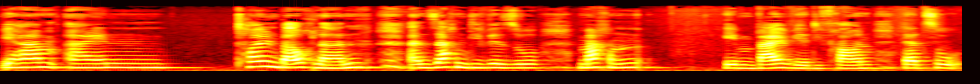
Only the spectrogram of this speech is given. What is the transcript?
Wir haben einen tollen Bauchladen an Sachen, die wir so machen eben weil wir die Frauen dazu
